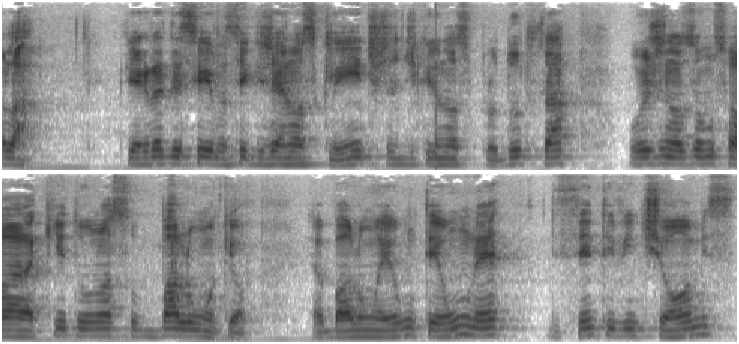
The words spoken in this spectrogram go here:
Olá, queria agradecer a você que já é nosso cliente, já adquiriu nosso produto, tá? Hoje nós vamos falar aqui do nosso balão aqui, ó. É o balão E1T1, né? De 120 ohms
